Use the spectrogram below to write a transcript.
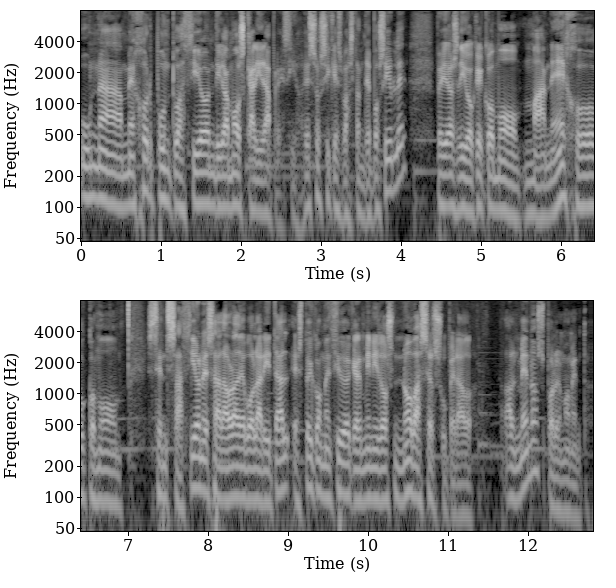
una mejor puntuación, digamos, calidad-precio. Eso sí que es bastante posible, pero ya os digo que como manejo, como sensaciones a la hora de volar y tal, estoy convencido de que el Mini 2 no va a ser superado, al menos por el momento.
